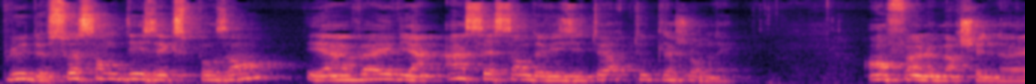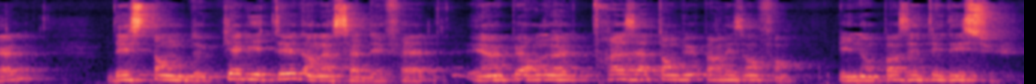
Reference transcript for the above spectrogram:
plus de 70 exposants et un va-et-vient incessant de visiteurs toute la journée. Enfin le marché de Noël, des stands de qualité dans la salle des fêtes et un Père Noël très attendu par les enfants. Ils n'ont pas été déçus.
